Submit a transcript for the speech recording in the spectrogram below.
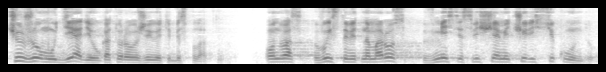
чужому дяде, у которого живете бесплатно. Он вас выставит на мороз вместе с вещами через секунду.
